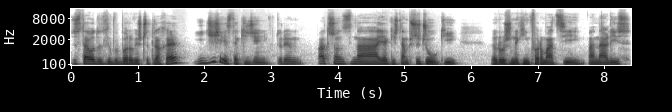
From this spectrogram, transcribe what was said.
zostało do tych wyborów jeszcze trochę i dzisiaj jest taki dzień, w którym patrząc na jakieś tam przyczółki różnych informacji, analiz,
